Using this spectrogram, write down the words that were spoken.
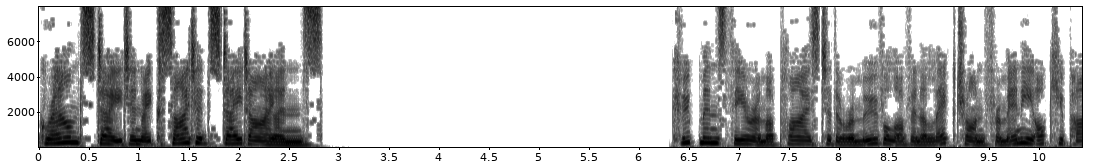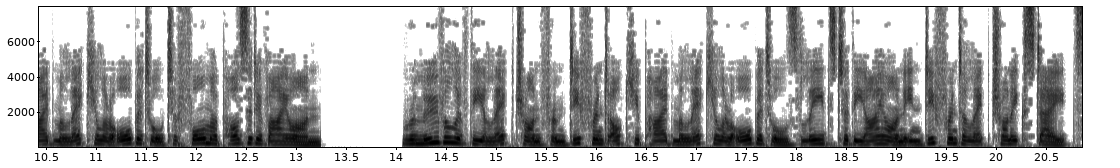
Ground state and excited state ions Koopman's theorem applies to the removal of an electron from any occupied molecular orbital to form a positive ion. Removal of the electron from different occupied molecular orbitals leads to the ion in different electronic states.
